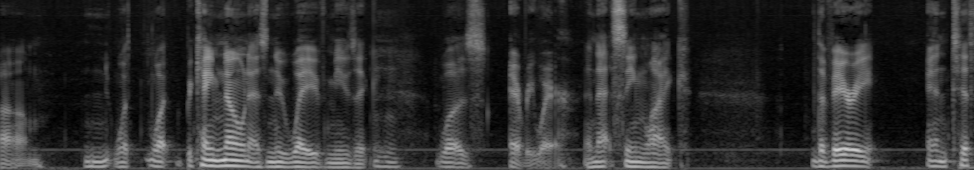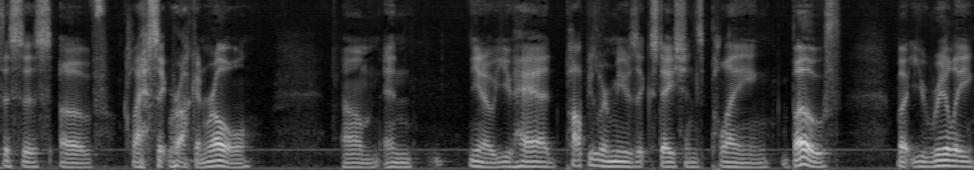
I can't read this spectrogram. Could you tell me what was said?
um, n- what what became known as new wave music Mm-hmm. was everywhere, and that seemed like the very antithesis of classic rock and roll. Um, and you know, you had popular music stations playing both, but you really,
